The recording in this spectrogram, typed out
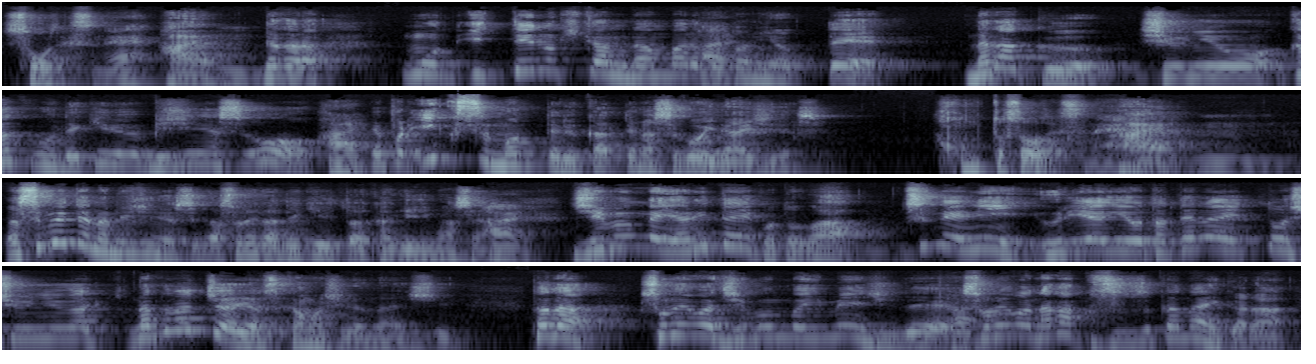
そうですね。はい。うんだから、もう一定の期間頑張ることによって、長く収入を確保できるビジネスを、はいやっぱりいくつ持ってるかっていうのはすごい大事ですよ。本当そうですね。はいうんすべてのビジネスがそれができるとは限りません。はい。自分がやりたいことは、常に売り上げを立てないと収入がなくなっちゃうやつかもしれないし、ただ、それは自分のイメージで、はいそれは長く続かないから、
